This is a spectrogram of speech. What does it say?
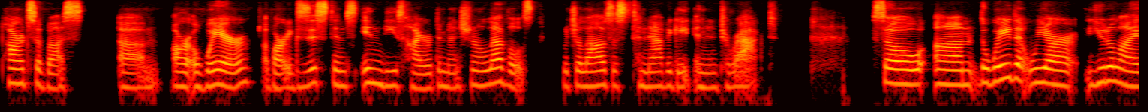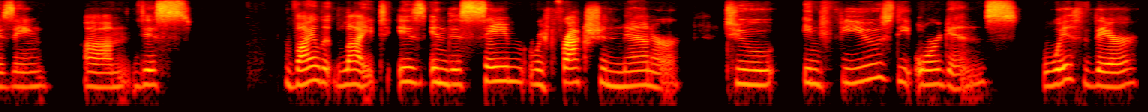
Parts of us um, are aware of our existence in these higher dimensional levels, which allows us to navigate and interact. So um, the way that we are utilizing um, this violet light is in this same refraction manner to infuse the organs with their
